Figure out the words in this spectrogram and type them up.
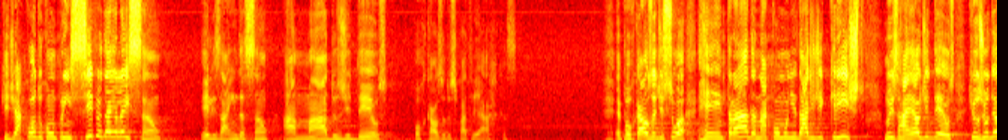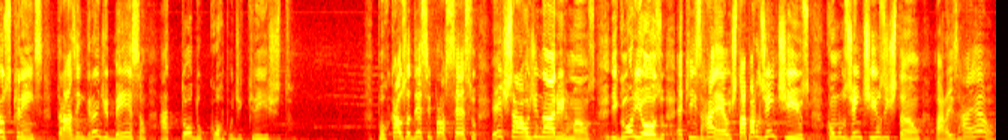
que de acordo com o princípio da eleição, eles ainda são amados de Deus por causa dos patriarcas. É por causa de sua reentrada na comunidade de Cristo, no Israel de Deus, que os judeus crentes trazem grande bênção a todo o corpo de Cristo. Por causa desse processo extraordinário, irmãos, e glorioso, é que Israel está para os gentios, como os gentios estão para Israel.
